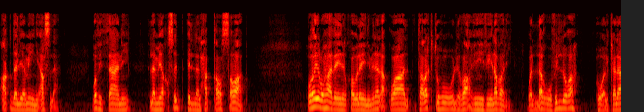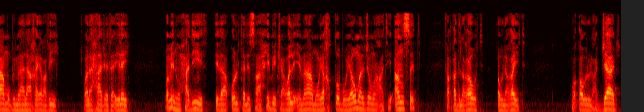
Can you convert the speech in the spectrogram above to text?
عقد اليمين أصلا وفي الثاني لم يقصد إلا الحق والصواب. وغير هذين القولين من الأقوال تركته لضعفه في نظري واللغو في اللغة هو الكلام بما لا خير فيه ولا حاجة إليه. ومنه حديث إذا قلت لصاحبك والإمام يخطب يوم الجمعة أنصت فقد لغوت أو لغيت. وقول العجاج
